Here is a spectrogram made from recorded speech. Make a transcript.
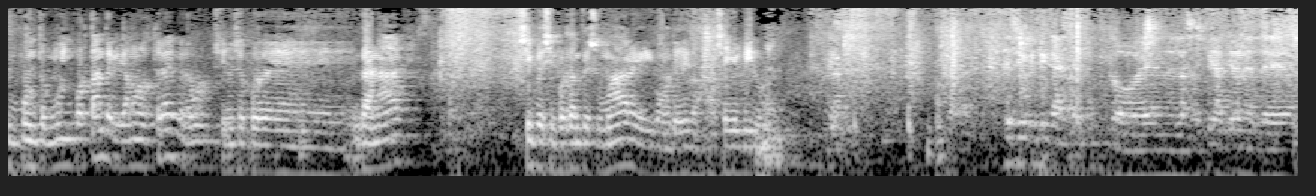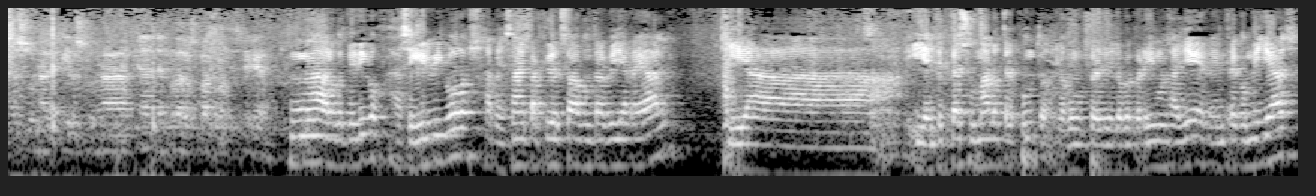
un punto muy importante, queríamos los tres, pero bueno, si no se puede ganar, siempre es importante sumar y, como te digo, a seguir vivos. ¿Qué significa este punto en las aspiraciones de Osasuna, de aquí una final de temporada de los cuatro que quedan? Nada, lo que te digo, a seguir vivos, a pensar en el partido del sábado contra el Villarreal y a, y a intentar sumar los tres puntos. Lo que, lo que perdimos ayer, entre comillas,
